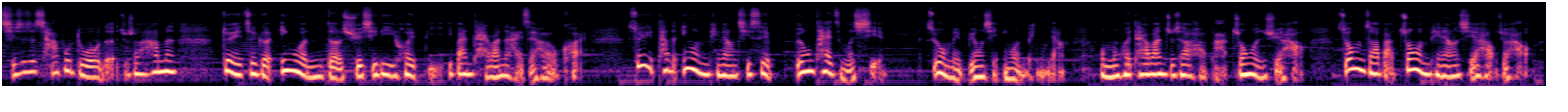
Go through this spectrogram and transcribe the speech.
其实是差不多的，就说他们对这个英文的学习力会比一般台湾的孩子还要快，所以他的英文评量其实也不用太怎么写，所以我们也不用写英文评量。我们回台湾就是要好把中文学好，所以我们只要把中文评量写好就好了。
